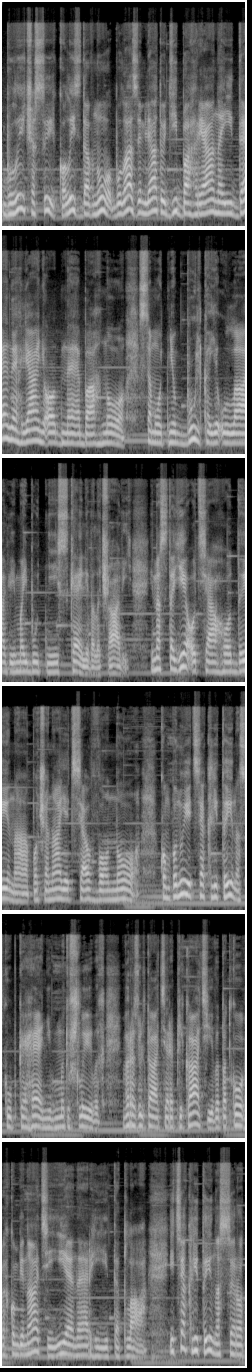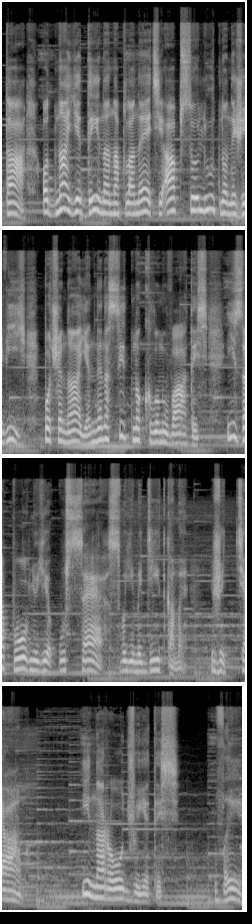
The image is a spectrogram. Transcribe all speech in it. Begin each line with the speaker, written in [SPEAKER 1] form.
[SPEAKER 1] Були часи, колись давно була земля тоді багряна, і де не глянь одне багно, самотньо булькає у лаві майбутній скелі величавій, і настає оця година, починається воно, компонується клітина з кубки генів метушливих, в результаті реплікації, випадкових комбінацій і енергії тепла. І ця клітина сирота, одна єдина на планеті, абсолютно неживій, починає ненаситно клонуватись і заповнює усе своїми дітками, життям. І народжуєтесь ви.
